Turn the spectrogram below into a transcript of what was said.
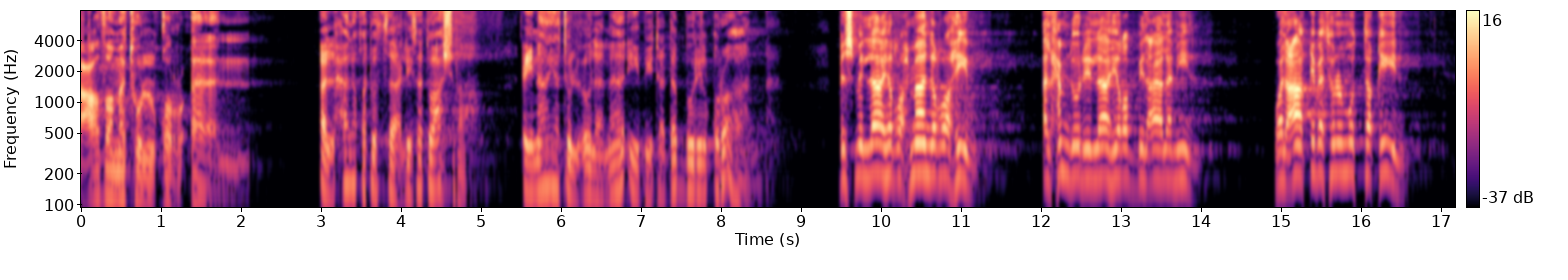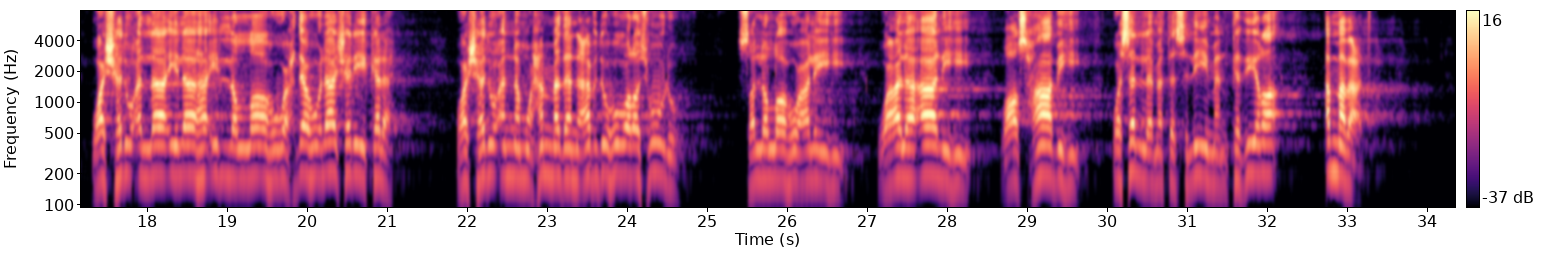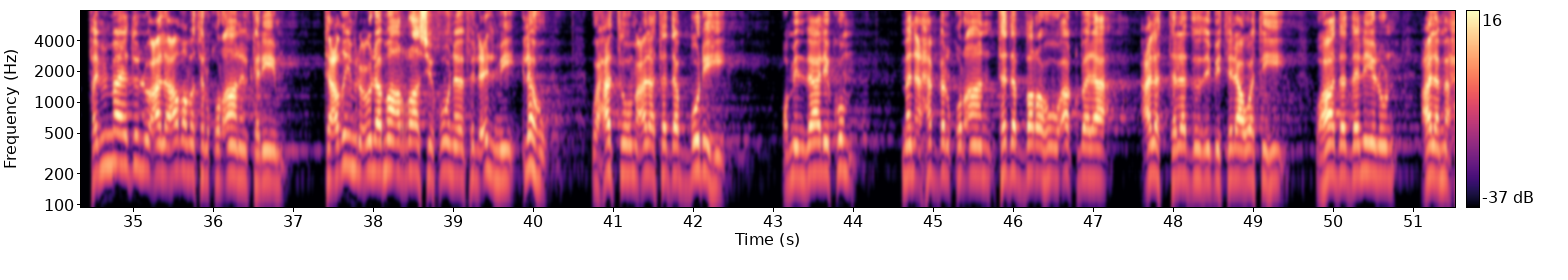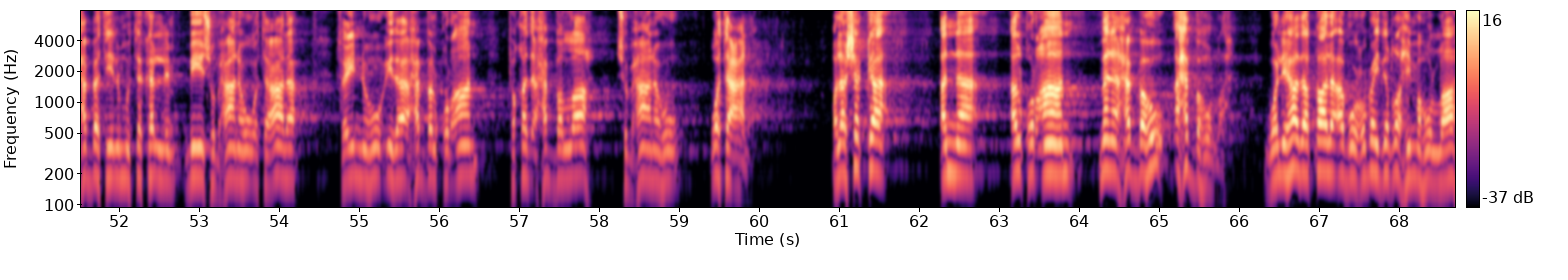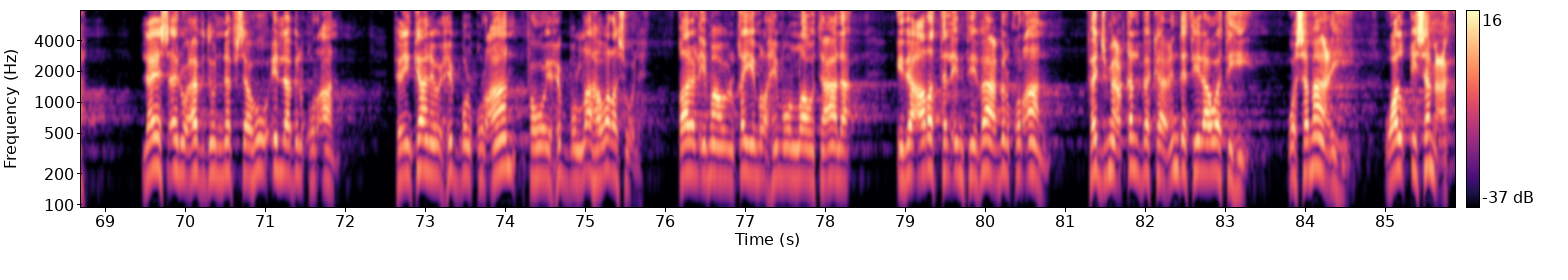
عظمة القرآن. الحلقة الثالثة عشرة. عناية العلماء بتدبر القرآن. بسم الله الرحمن الرحيم. الحمد لله رب العالمين. والعاقبة للمتقين. وأشهد أن لا إله إلا الله وحده لا شريك له. وأشهد أن محمدا عبده ورسوله. صلى الله عليه وعلى آله وأصحابه وسلم تسليما كثيرا. أما بعد فمما يدل على عظمة القرآن الكريم تعظيم العلماء الراسخون في العلم له وحثهم على تدبره. ومن ذلكم من أحب القرآن تدبره وأقبل على التلذذ بتلاوته وهذا دليل على محبته للمتكلم به سبحانه وتعالى. فإنه إذا أحب القرآن فقد أحب الله سبحانه وتعالى. ولا شك أن القرآن من أحبه أحبه الله. ولهذا قال أبو عبيد رحمه الله لا يسأل عبد نفسه إلا بالقرآن فإن كان يحب القرآن فهو يحب الله ورسوله. قال الإمام ابن القيم رحمه الله تعالى إذا أردت الانتفاع بالقرآن فاجمع قلبك عند تلاوته وسماعه والق سمعك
